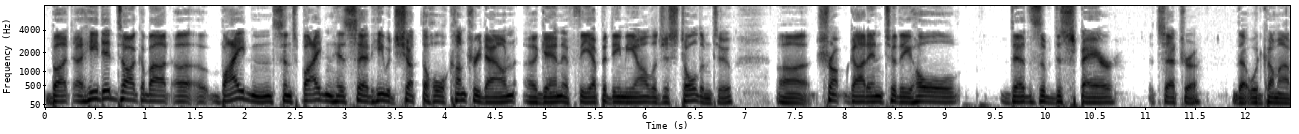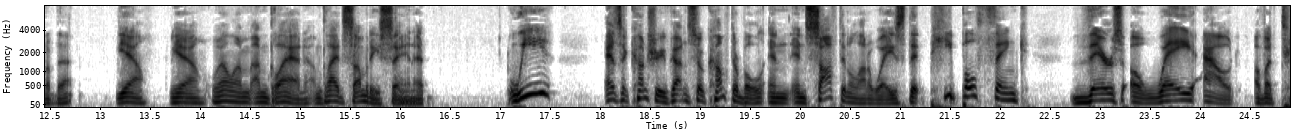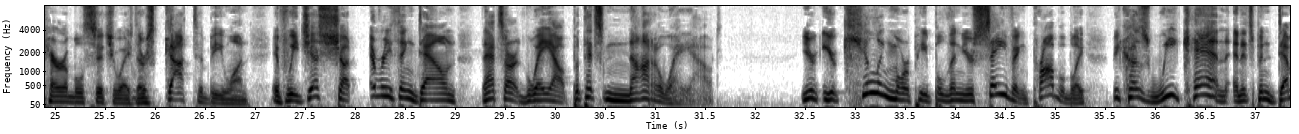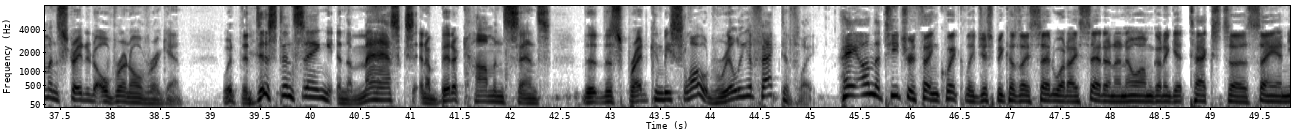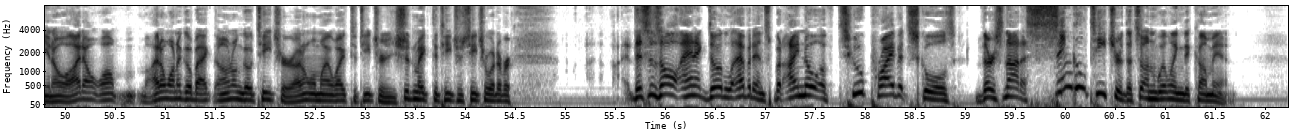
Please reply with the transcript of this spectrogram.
But uh, he did talk about uh, Biden, since Biden has said he would shut the whole country down again if the epidemiologist told him to. Uh, Trump got into the whole deaths of despair, etc., that would come out of that. Yeah, yeah. Well, I'm I'm glad. I'm glad somebody's saying it. We, as a country, have gotten so comfortable and, and soft in a lot of ways that people think there's a way out of a terrible situation. There's got to be one. If we just shut everything down, that's our way out. But that's not a way out. You're, you're killing more people than you're saving, probably, because we can, and it's been demonstrated over and over again. With the distancing and the masks and a bit of common sense, the, the spread can be slowed really effectively. Hey, on the teacher thing, quickly, just because I said what I said, and I know I'm going to get texts uh, saying, you know, I don't want, I don't want to go back, I don't want to go teacher, I don't want my wife to teacher. You should make the teachers teacher, whatever. This is all anecdotal evidence, but I know of two private schools. There's not a single teacher that's unwilling to come in.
